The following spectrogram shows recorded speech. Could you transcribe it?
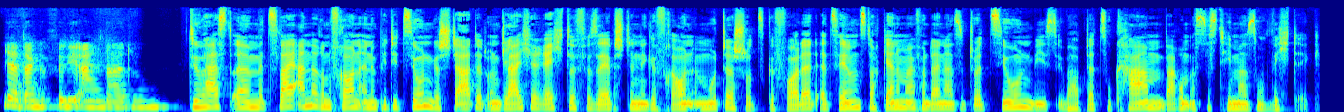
Ja, danke für die Einladung. Du hast äh, mit zwei anderen Frauen eine Petition gestartet und gleiche Rechte für selbstständige Frauen im Mutterschutz gefordert. Erzähl uns doch gerne mal von deiner Situation, wie es überhaupt dazu kam. Warum ist das Thema so wichtig?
